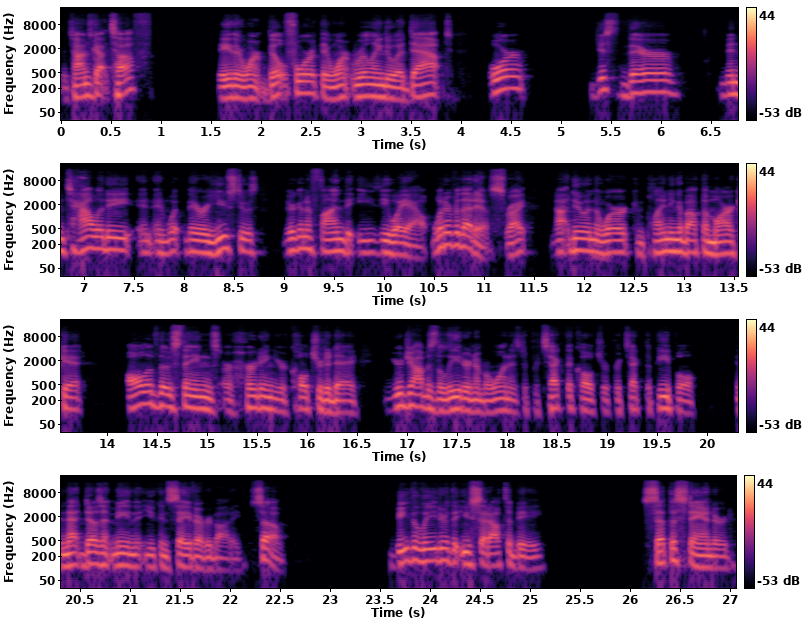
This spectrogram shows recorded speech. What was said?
When times got tough, they either weren't built for it, they weren't willing to adapt, or just their mentality and, and what they're used to is they're going to find the easy way out, whatever that is, right? Not doing the work, complaining about the market. All of those things are hurting your culture today. Your job as the leader, number one, is to protect the culture, protect the people. And that doesn't mean that you can save everybody. So be the leader that you set out to be, set the standard,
